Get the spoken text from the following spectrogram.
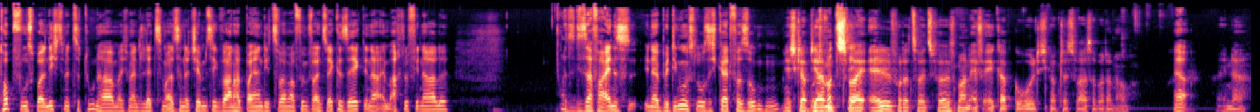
Top-Fußball nichts mehr zu tun haben. Ich meine, das letzte Mal, als sie in der Champions League waren, hat Bayern die zweimal 5-1 weggesägt in der, im Achtelfinale. Also dieser Verein ist in der Bedingungslosigkeit versunken. Ich glaube, die haben 2011 oder 2012 mal einen FA Cup geholt. Ich glaube, das war es aber dann auch. Ja. In der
